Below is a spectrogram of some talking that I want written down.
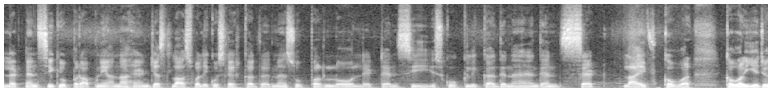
लेटेंसी के ऊपर आपने आना है एंड जस्ट लास्ट वाले को सिलेक्ट कर देना है। सुपर लो लेटेंसी इसको क्लिक कर देना है। Then set live cover cover ये जो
